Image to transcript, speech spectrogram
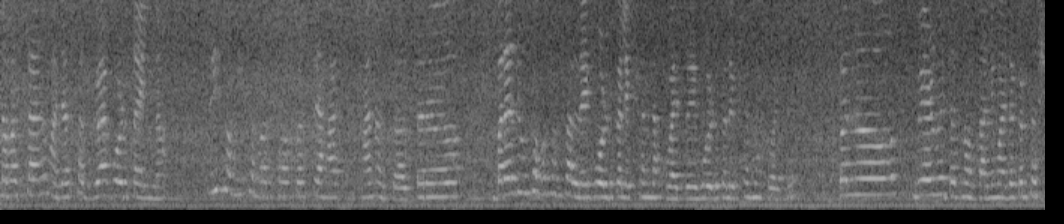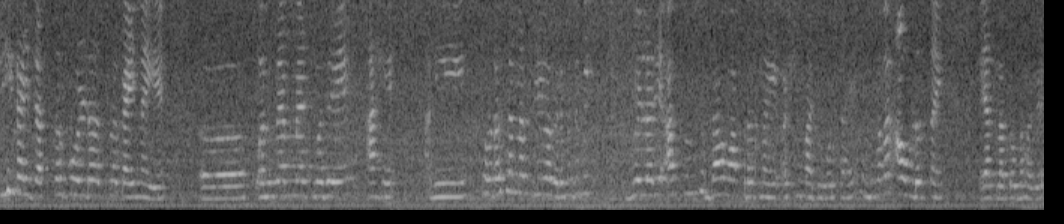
नमस्कार माझ्या सगळ्या गोडताईंना. श्री स्वामी समर्थ कसे आहात? छान असाल. तर बऱ्याच दिवसापासून चाललंय गोल्ड कलेक्शन दाखवायचंय गोल्ड कलेक्शन दाखवायचंय. पण वेळ भेटत नव्हता आणि माझ्याकडे तशीही काही जास्त गोल्ड असं काही नाही आहे वन ग्रॅम मॅटमध्ये आहे. आणि थोडंसं नकली वगैरे म्हणजे मी ज्वेलरी असूनसुद्धा वापरत नाही अशी माझी गोष्ट आहे. म्हणजे मला आवडत नाही यातला तो भाग आहे.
